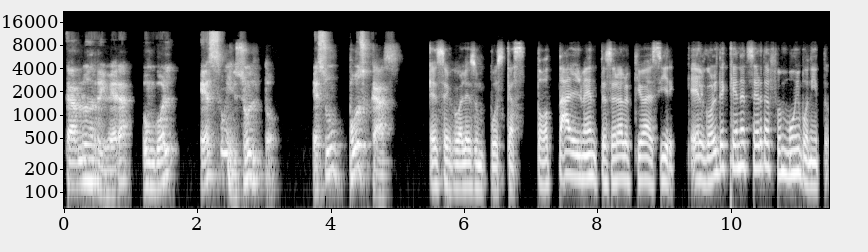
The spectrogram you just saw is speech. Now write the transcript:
Carlos Rivera, un gol es un insulto, es un puscas. Ese gol es un Puskas totalmente, eso era lo que iba a decir. El gol de Kenneth Cerda fue muy bonito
